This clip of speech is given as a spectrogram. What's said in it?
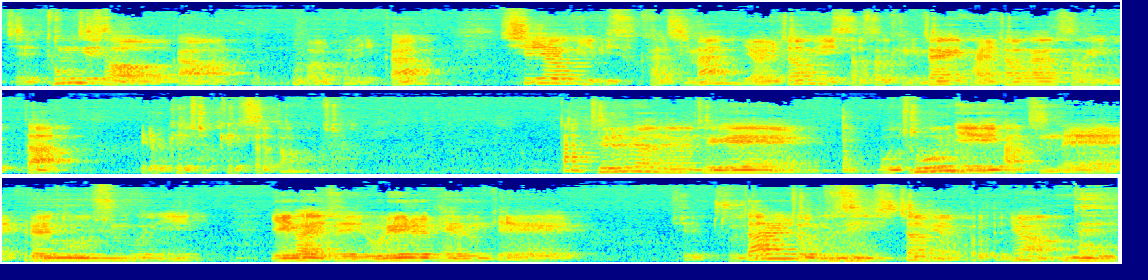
이제 통지서가 왔걸 보니까 실력이 미숙하지만 열정이 있어서 굉장히 발전 가능성이 높다 이렇게 적혀 있었던 거죠. 딱 들으면은 되게 뭐 좋은 얘기 같은데 그래도 음. 충분히 얘가 이제 요리를 배운 게 두 달 정도 된 시점이었거든요. 네.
